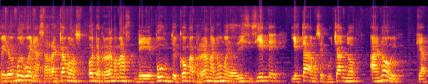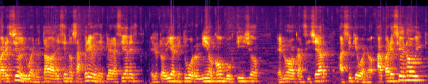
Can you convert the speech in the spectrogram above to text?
Pero muy buenas. Arrancamos otro programa más de punto y coma, programa número 17, y estábamos escuchando a Novik, que apareció y bueno, estaba diciendo esas breves declaraciones el otro día que estuvo reunido con Bustillo, el nuevo canciller. Así que bueno, apareció Novik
